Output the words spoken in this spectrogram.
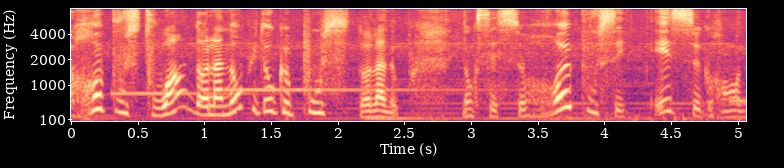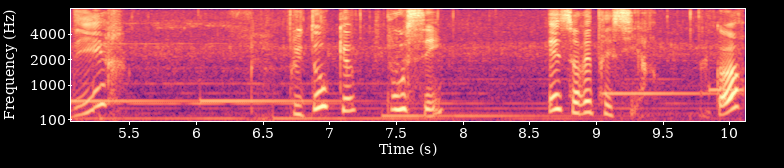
repousse-toi dans l'anneau plutôt que pousse dans l'anneau. Donc c'est se repousser et se grandir plutôt que pousser et se rétrécir. D'accord?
